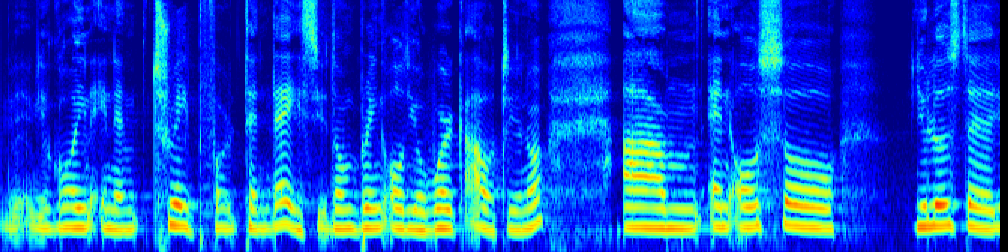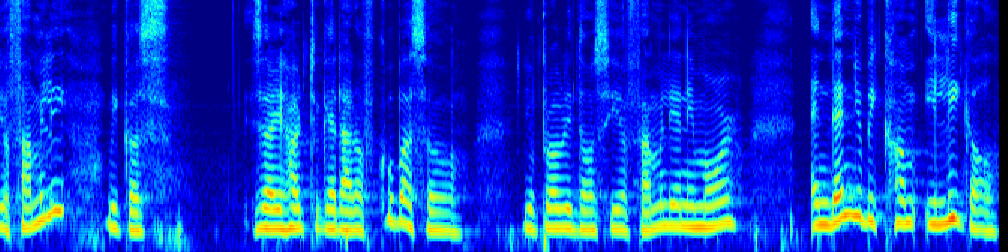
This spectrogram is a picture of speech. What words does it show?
you're going in a trip for ten days. You don't bring all your work out, you know, um, and also you lose the, your family because it's very hard to get out of Cuba, so you probably don't see your family anymore, and then you become illegal,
